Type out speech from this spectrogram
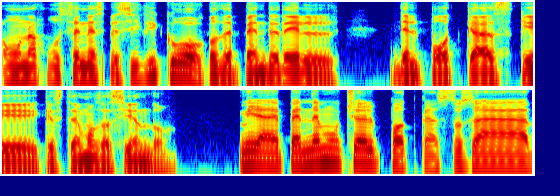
un ajuste en específico o pues, depende del, del podcast que, que estemos haciendo? Mira, depende mucho del podcast. O sea,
